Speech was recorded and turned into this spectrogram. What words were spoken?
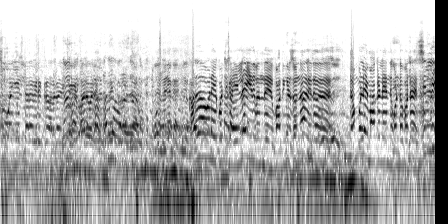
சுவையில் தரவிருக்கிறார்கள். கலதாவளை கொச்சிக்காய் இல்லை இது வந்து பாத்தீங்கன்னு சொன்னால் இது தம்புள்ளை மாக்கள்ல இருந்து கொண்டப்பட்ட சில்லி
